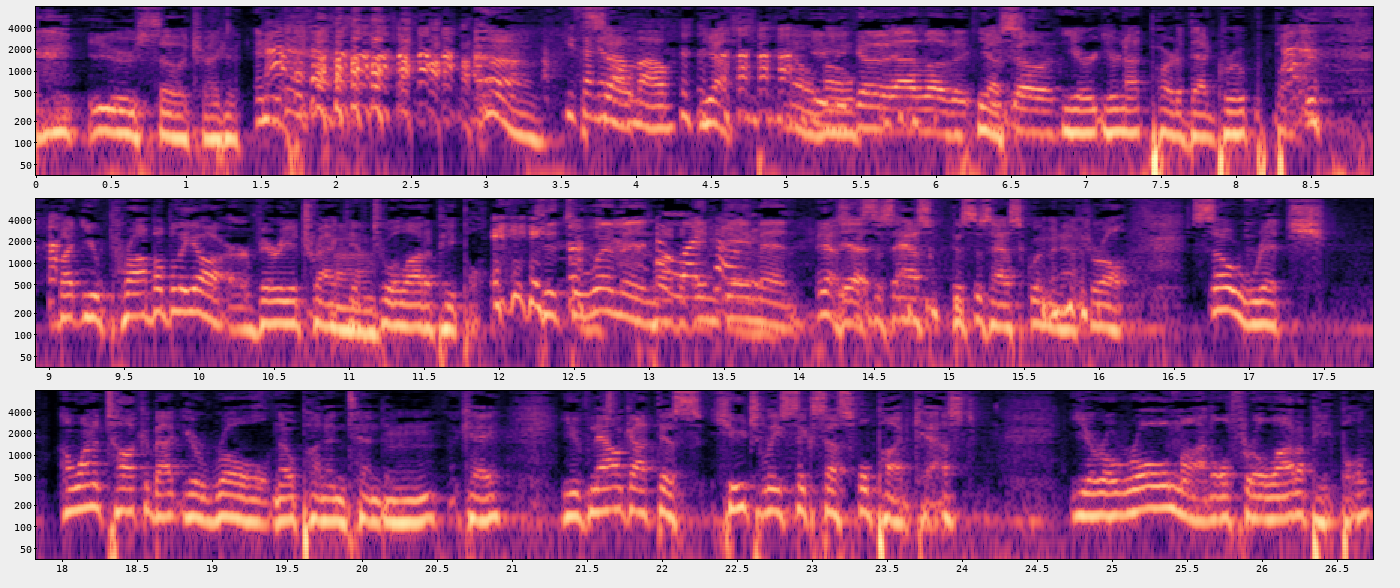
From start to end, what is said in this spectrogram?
You're so attractive. Anyway, He's talking So- about Mo. yes, no, Mo. I love it. Yes, you're you're not part of that group, but, but you probably are very attractive to a lot of people. to, to women like and gay it- men. Yes, this is ask this is ask women after all. So rich. I want to talk about your role, no pun intended. Mm-hmm. Okay. You've now got this hugely successful podcast. You're a role model for a lot of people.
